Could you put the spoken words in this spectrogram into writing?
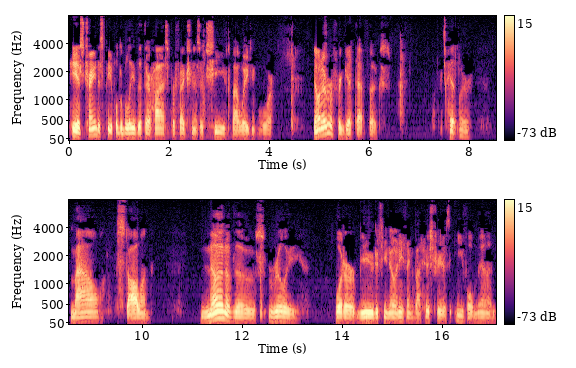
He has trained his people to believe that their highest perfection is achieved by waging war. Don't ever forget that, folks. Hitler, Mao, Stalin, none of those really what are viewed, if you know anything about history, as evil men.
